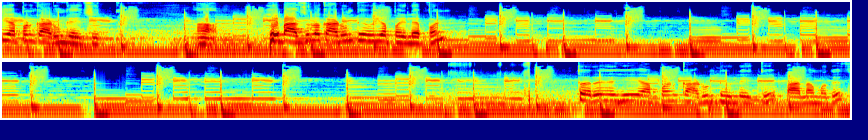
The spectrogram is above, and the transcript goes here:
ती आपण काढून घ्यायची. हां हे बाजूला काढून ठेवूया पहिले आपण. तर हे आपण काढून ठेवले इथे पानामध्येच.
